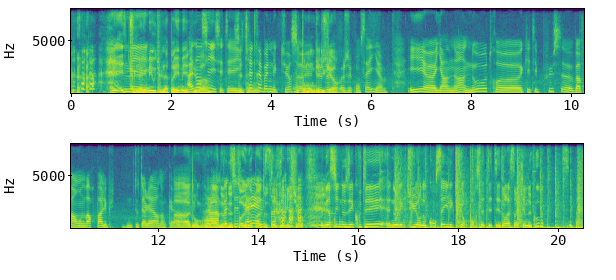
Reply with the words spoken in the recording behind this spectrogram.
Mais est-ce que tu l'as aimé ou tu l'as pas aimé ah tu non, vois si, c'était une très ton- très bonne lecture. c'est ton euh, manga du cœur. Je conseille. Et il y en a un autre qui était plus. bah, Enfin, on va en reparler plus, tout à l'heure. Donc, Ah donc voilà, ne, ne spoil pas toute cette émission. Merci de nous écouter. Nos lectures, nos conseils lecture pour cet été dans la cinquième de couve. C'est parti.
